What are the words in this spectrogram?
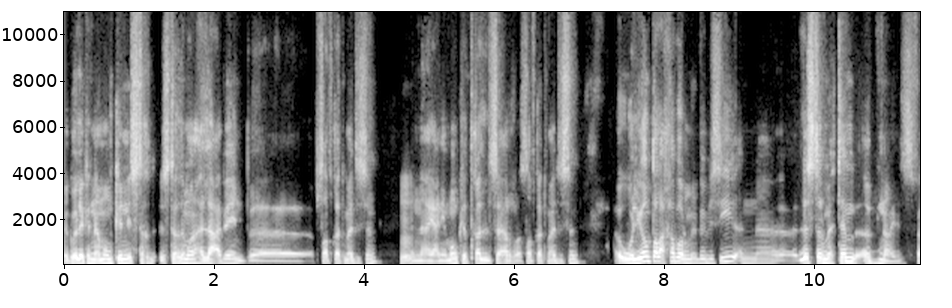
يقول لك إنه ممكن يستخدمون هاللاعبين بصفقة ماديسون. إنه يعني ممكن تقلل سعر صفقة ماديسون. واليوم طلع خبر من بي بي سي إن ليستر مهتم بنايلز. ف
